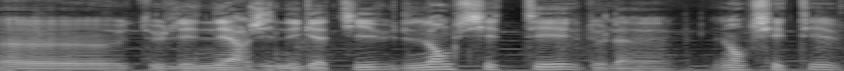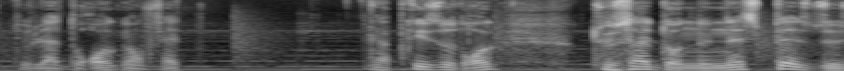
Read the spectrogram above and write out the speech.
de l'énergie négative, l'anxiété de de la drogue en fait la prise de drogue, tout ça donne une espèce de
